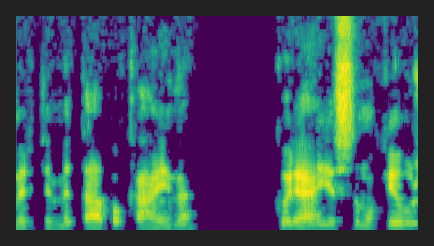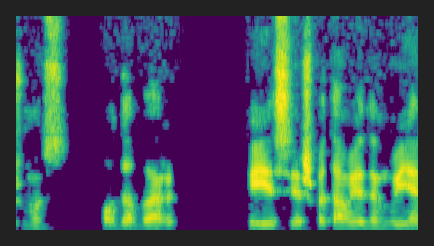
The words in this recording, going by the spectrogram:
mirtimi tapo kaina, kurią jis sumokėjo už mus. O dabar kai jis viešpatauja danguje,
